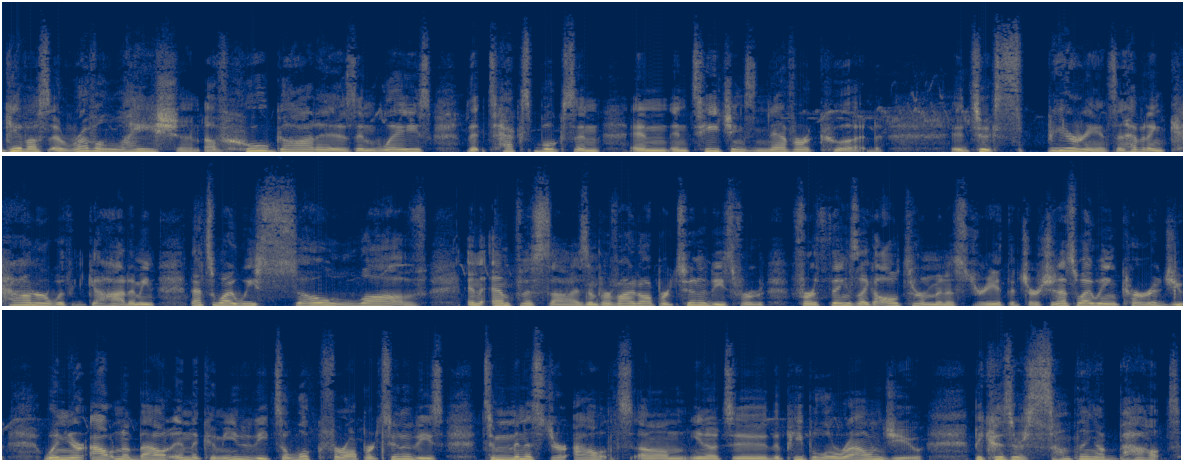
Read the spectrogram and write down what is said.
give us a revelation of who God is in ways that textbooks and, and, and teachings never could. To and have an encounter with God. I mean, that's why we so love and emphasize and provide opportunities for, for things like altar ministry at the church. And that's why we encourage you when you're out and about in the community to look for opportunities to minister out, um, you know, to the people around you. Because there's something about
